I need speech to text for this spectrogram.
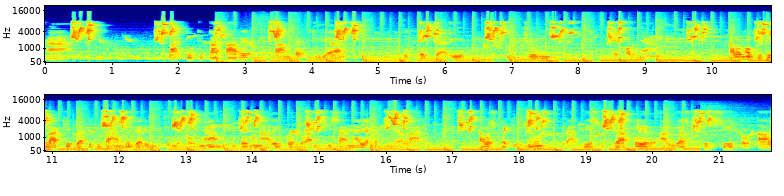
Nah setelah itu kita tarik sampai dia putus dari ujung ekornya. Kalau mau bersih lagi berarti kita ambil dari ujung ekornya untuk menarik kotoran sisanya yang ketinggalan. Kalau seperti ini berarti sudah clear alias bersih total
